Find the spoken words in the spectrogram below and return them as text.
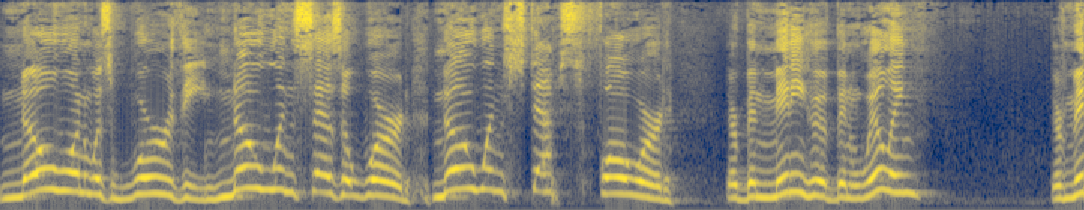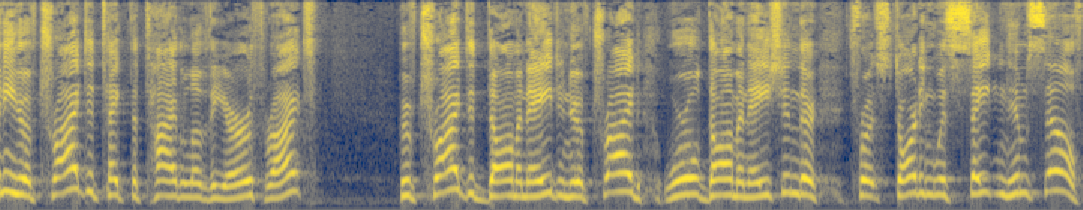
No one was worthy. No one says a word. No one steps forward. There have been many who have been willing. There are many who have tried to take the title of the earth, right? Who have tried to dominate and who have tried world domination. They're starting with Satan himself,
